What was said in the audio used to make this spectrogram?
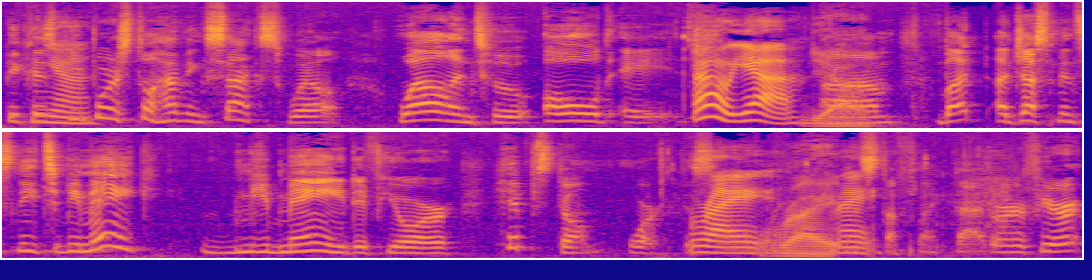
because Yeah. people are still having sex well well into old age. Oh yeah. Yeah. Um, but adjustments need to be made be made if your hips don't work the same Right. way Right. Right. stuff like that, or if your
